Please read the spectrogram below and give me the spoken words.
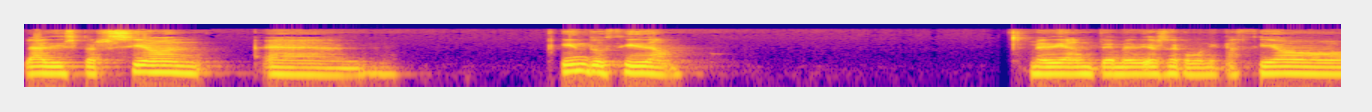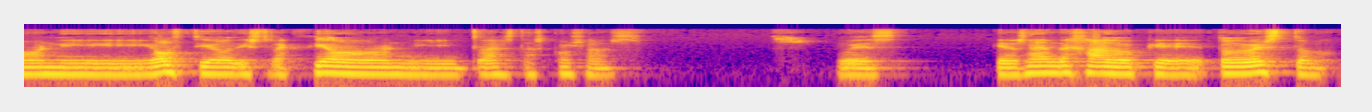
la dispersión eh, inducida mediante medios de comunicación y ocio, distracción y todas estas cosas, pues quienes hayan dejado que todo esto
